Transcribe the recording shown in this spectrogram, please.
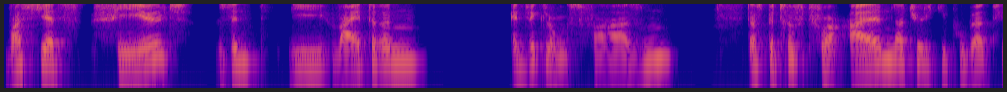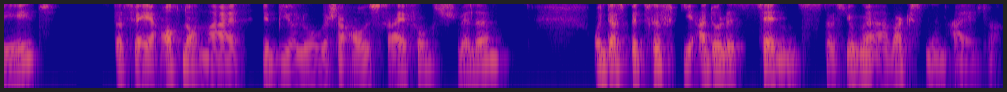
Was jetzt fehlt, sind die weiteren Entwicklungsphasen. Das betrifft vor allem natürlich die Pubertät. Das wäre ja auch nochmal eine biologische Ausreifungsschwelle. Und das betrifft die Adoleszenz, das junge Erwachsenenalter.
